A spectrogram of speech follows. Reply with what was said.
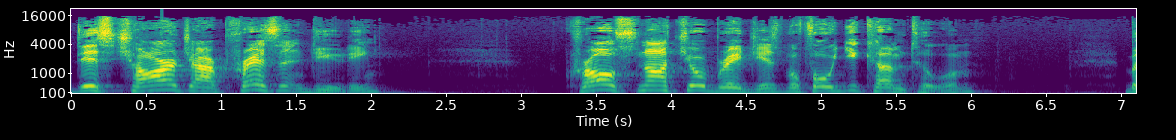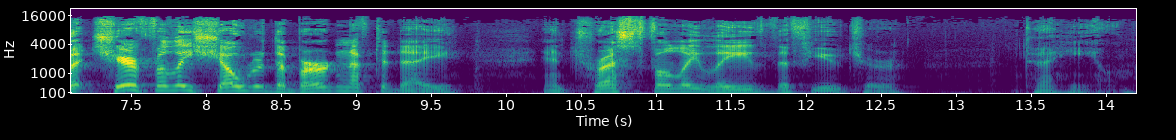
discharge our present duty, cross not your bridges before you come to them, but cheerfully shoulder the burden of today and trustfully leave the future to Him.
